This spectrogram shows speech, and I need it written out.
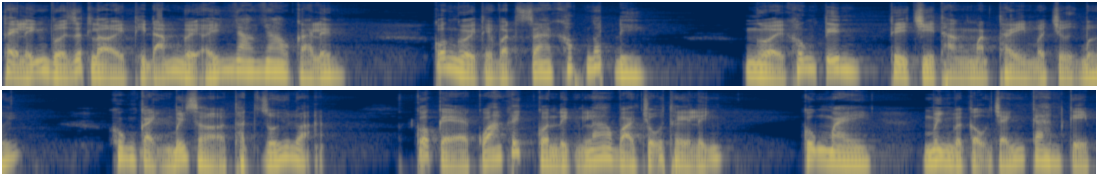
Thầy lĩnh vừa dứt lời thì đám người ấy nhao nhao cả lên. Có người thì vật ra khóc ngất đi. Người không tin thì chỉ thẳng mặt thầy mà chửi bới. Khung cảnh bây giờ thật rối loạn. Có kẻ quá khích còn định lao vào chỗ thầy lĩnh. Cũng may minh và cậu tránh can kịp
